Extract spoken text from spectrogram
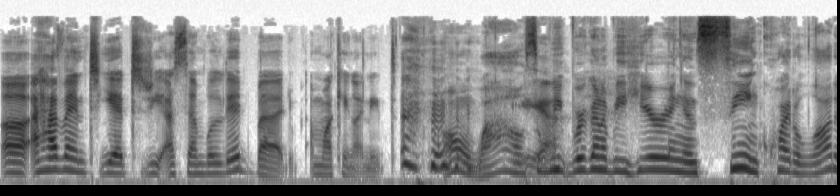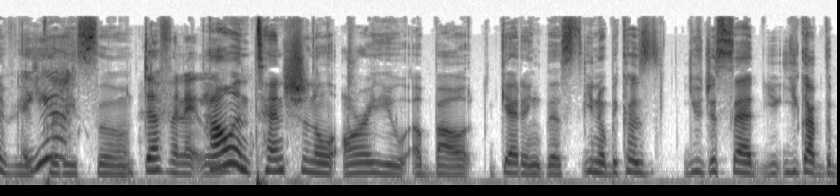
uh, I haven't yet reassembled it, but I'm working on it. Oh wow! So Yeah. we, we're going to be hearing and seeing quite a lot of you Yeah. pretty soon. Definitely. How intentional are you about getting this? You know, because you just said you, you got the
